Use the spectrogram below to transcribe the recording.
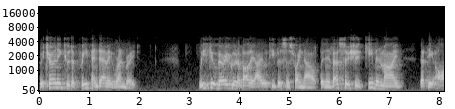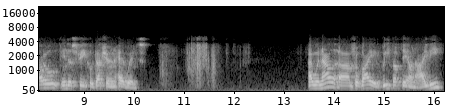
returning to the pre-pandemic run rate. We feel very good about the IoT business right now, but investors should keep in mind that the auto industry production headwinds. I will now um, provide a brief update on IVY.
